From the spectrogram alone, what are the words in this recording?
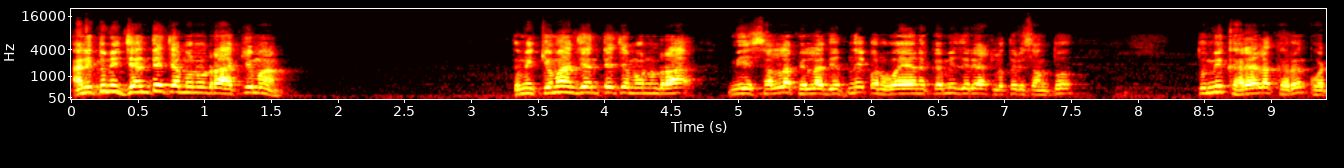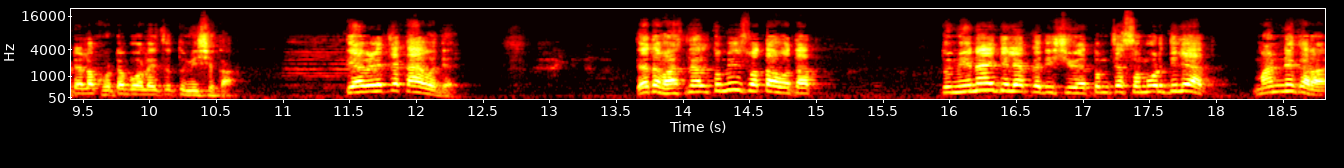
आणि तुम्ही जनतेच्या म्हणून राहा किमान. तुम्ही किमान जनतेच्या म्हणून राहा. मी सल्ला फिल्ला देत नाही पण वयानं कमी जरी असलं तरी सांगतो तुम्ही खऱ्याला खरं खोट्याला खोटं बोलायचं तुम्ही शिका. त्यावेळेच्या काय होत्या त्याच्या भाषणाला तुम्ही स्वतः होतात. तुम्ही नाही दिल्या कधी शिव्या तुमच्यासमोर दिल्यात. मान्य करा.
